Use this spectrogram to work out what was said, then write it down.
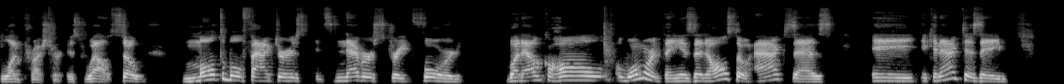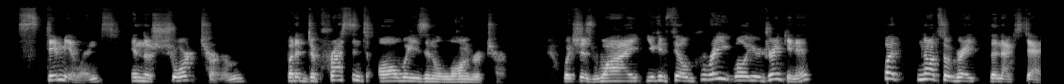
blood pressure as well. So, multiple factors. It's never straightforward. But alcohol, one more thing is it also acts as a, it can act as a stimulant in the short term but a depressant always in the longer term, which is why you can feel great while you're drinking it, but not so great the next day.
